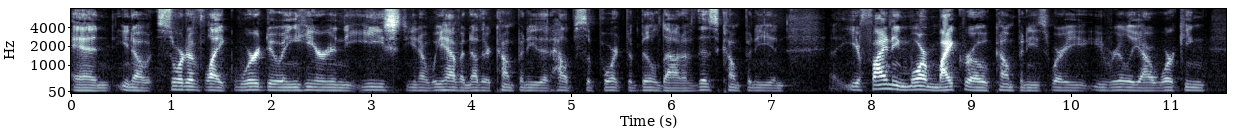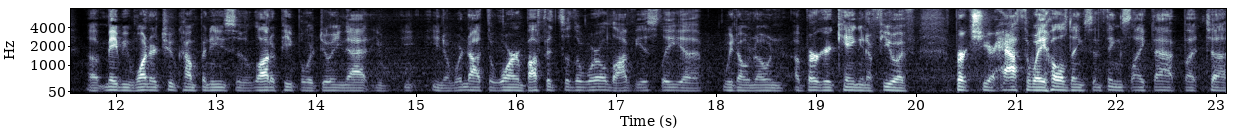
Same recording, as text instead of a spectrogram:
And, you know, sort of like we're doing here in the East, you know, we have another company that helps support the build out of this company. And uh, you're finding more micro companies where you, you really are working, uh, maybe one or two companies. A lot of people are doing that. You, you, know, we're not the Warren Buffetts of the world, obviously. Uh, we don't own a Burger King and a few of Berkshire Hathaway holdings and things like that. But uh,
